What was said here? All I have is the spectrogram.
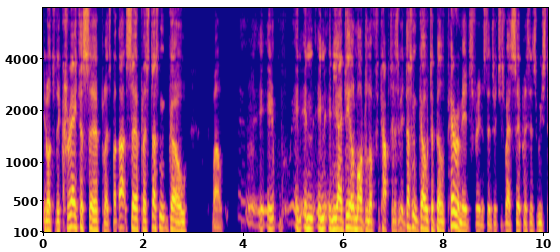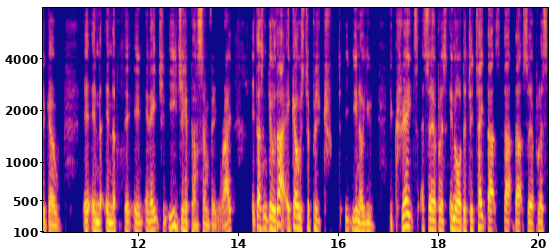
in order to create a surplus, but that surplus doesn't go, well, in, in, in, in the ideal model of capitalism, it doesn't go to build pyramids, for instance, which is where surpluses used to go in in the in, in ancient Egypt or something, right? It doesn't do that. It goes to you know you you create a surplus in order to take that that that surplus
